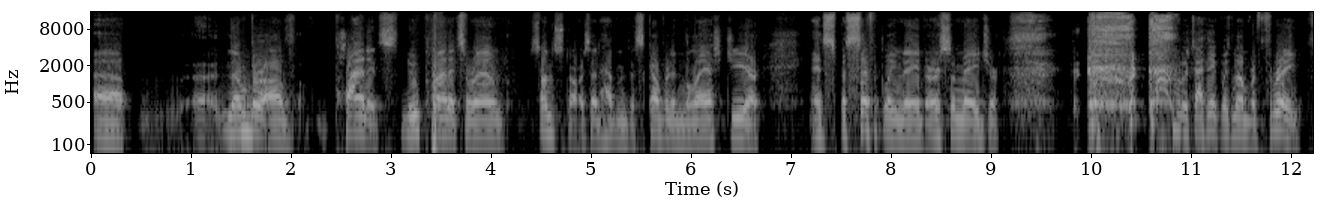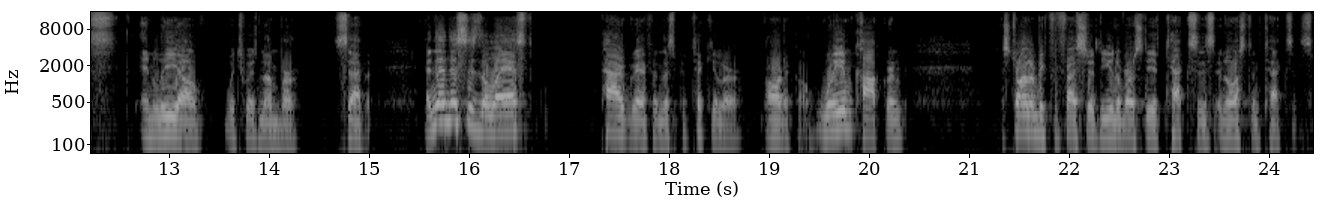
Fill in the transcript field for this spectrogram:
uh, uh, number of planets, new planets around sun stars that have been discovered in the last year, and specifically named Ursa Major, which I think was number three, and Leo, which was number seven. And then this is the last paragraph in this particular article. William Cochran, astronomy professor at the University of Texas in Austin, Texas.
